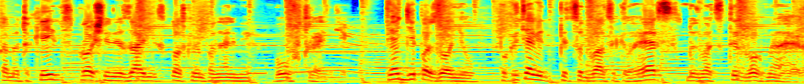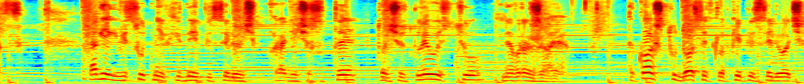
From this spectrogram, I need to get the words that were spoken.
саме такий спрощений дизайн з плоскими панелями був в тренді. 5 діапазонів, покриття від 520 кГц до 22 МГц. Так як відсутній вхідний підсилювач радіочастоти, то чутливістю не вражає. Також тут досить слабкий підсилювач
